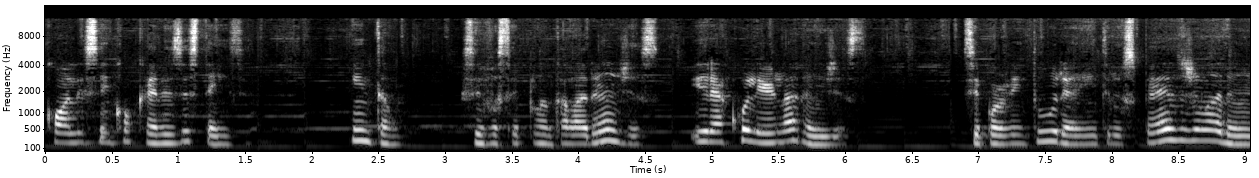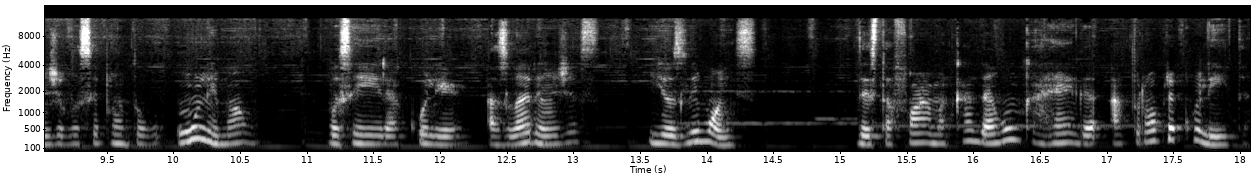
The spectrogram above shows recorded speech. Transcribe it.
colhe-se em qualquer existência. Então, se você planta laranjas, irá colher laranjas. Se porventura entre os pés de laranja você plantou um limão, você irá colher as laranjas e os limões. Desta forma, cada um carrega a própria colheita,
